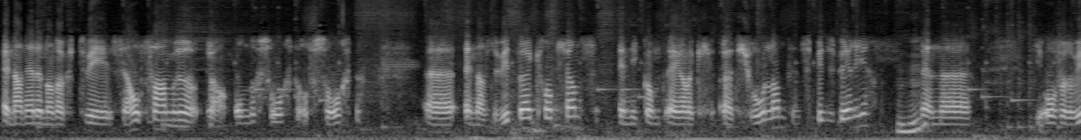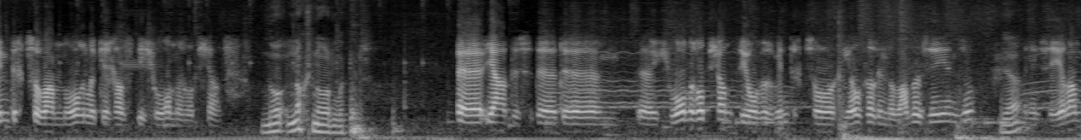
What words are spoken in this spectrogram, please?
En dan hebben we nog twee zeldzamere ja, ondersoorten of soorten. En dat is de witbuikrotgans. En die komt eigenlijk uit Groenland, in Spitsbergen. Mhm. En die overwintert zo wat noordelijker als die gewone rotgans. No- nog noordelijker. Eh, ja, dus de, de, de gewone rotgans die overwintert zo heel veel in de Waddenzee en zo. Ja. En in Zeeland.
